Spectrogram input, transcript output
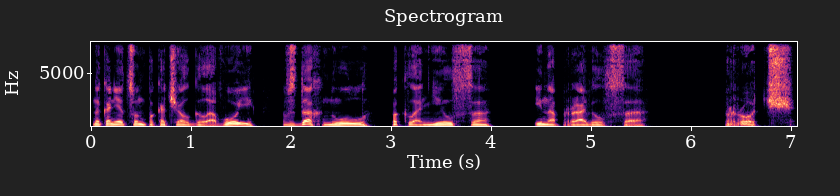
Наконец он покачал головой, вздохнул, поклонился и направился прочь.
